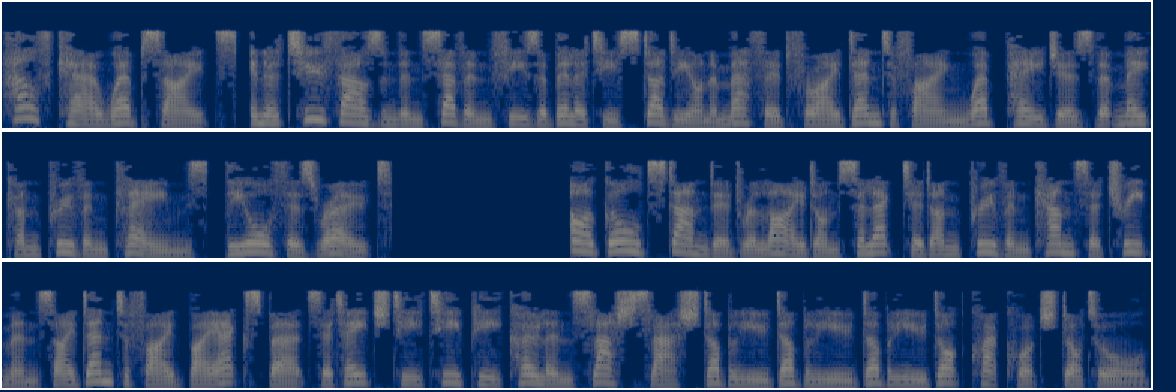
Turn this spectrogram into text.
healthcare websites. In a 2007 feasibility study on a method for identifying web pages that make unproven claims, the authors wrote, our gold standard relied on selected unproven cancer treatments identified by experts at http www.quackwatch.org.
